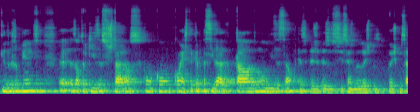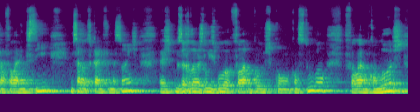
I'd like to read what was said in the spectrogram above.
que de repente eh, as autarquias assustaram-se com, com, com, esta capacidade tal de mobilização, porque as, as, as associações de moradores depois começaram a falar entre si, começaram a trocar informações, as, os arredores de Lisboa falaram com, os, com, com Setúbal, falaram com Louros,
